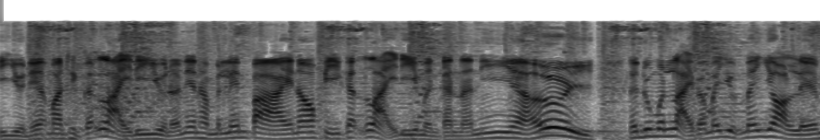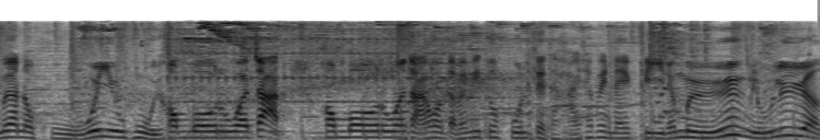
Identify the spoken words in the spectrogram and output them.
ดีอยู่เนี่ยมาถึงก็ไหลดีอยู่นะเนี่ยทำเป็นเล่นไปนอกฟีก็ไหลดีเหมือนกันนะเนี่ยเอ้ยแล้วดูมันไหลไปไม่หยุดไม่หย่อนเลยเมื่อนโอ้โหอยู่หูคอมโบรัวจัดคอมโบรัวจัดครับผมแต่ไม่มีตัวคูณเสียท้ายถ้าเป็นในฟรีนะมึงรู้เรื่อง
